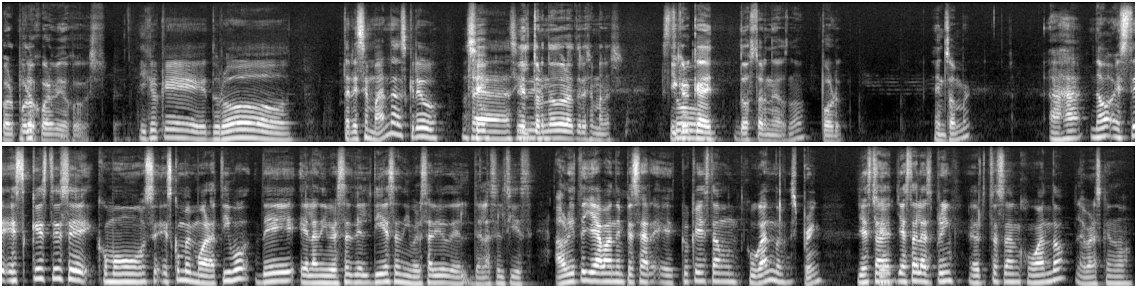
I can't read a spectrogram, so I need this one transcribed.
Por puro jugar videojuegos. Y creo que duró tres semanas, creo. O sea, así sí, el de- torneo dura tres semanas. Y creo que hay dos torneos, ¿no? Por... En Summer. Ajá, no, este, es que este es eh, como, es conmemorativo del aniversario, del 10 aniversario del- de, las LCS. Ahorita ya van a empezar, eh, creo que ya están jugando. Spring. Ya está, Sí. ya está la Spring, ahorita están jugando. La verdad es que no,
